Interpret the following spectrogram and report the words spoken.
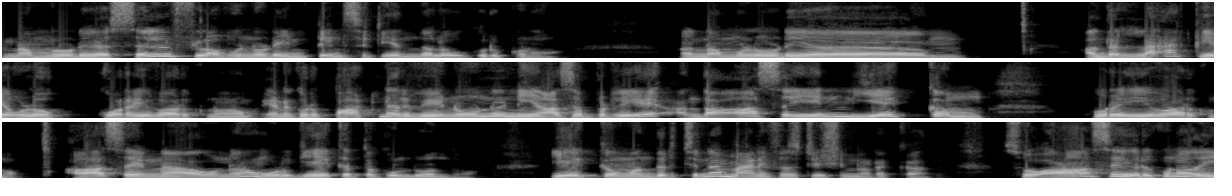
நம்மளுடைய செல்ஃப் லவ்னுடைய இன்டென்சிட்டி எந்த அளவுக்கு இருக்கணும்? நம்மளுடைய அந்த லேக் எவ்வளோ குறைவாக இருக்கணும்? எனக்கு ஒரு பார்ட்னர் வேணும்னு நீ ஆசைப்படுறியே அந்த ஆசையின் ஏக்கம் குறைவாக இருக்கணும். ஆசை என்ன ஆகும்னா உங்களுக்கு ஏக்கத்தை கொண்டு வந்துடும் ஏக்கம் வந்துருச்சுன்னா மேனிஃபெஸ்டேஷன் நடக்காது. ஸோ ஆசை இருக்கணும் அது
